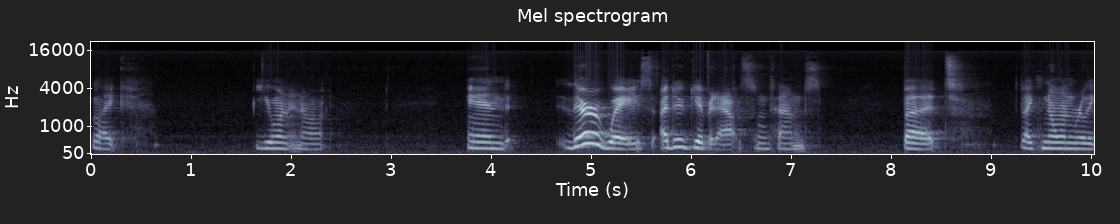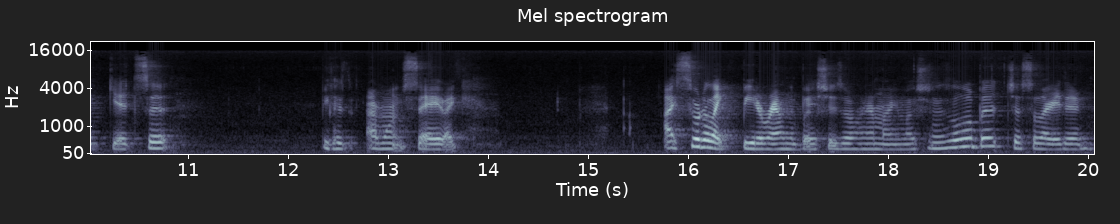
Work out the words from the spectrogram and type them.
like, you want to know it. And there are ways, I do give it out sometimes, but, like, no one really gets it. Because I won't say, like, I sort of like beat around the bushes around my emotions a little bit, just so that I didn't.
